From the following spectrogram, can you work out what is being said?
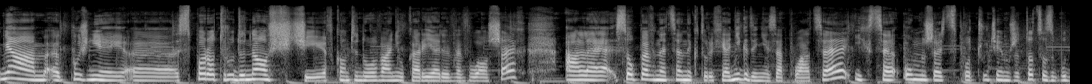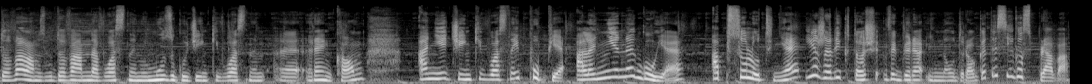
Miałam później sporo trudności w kontynuowaniu kariery we Włoszech, ale są pewne ceny, których ja nigdy nie zapłacę i chcę umrzeć z poczuciem, że to, co zbudowałam, zbudowałam na własnym mózgu, dzięki własnym e, rękom, a nie dzięki własnej pupie. Ale nie neguję, Absolutnie, jeżeli ktoś wybiera inną drogę, to jest jego sprawa.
